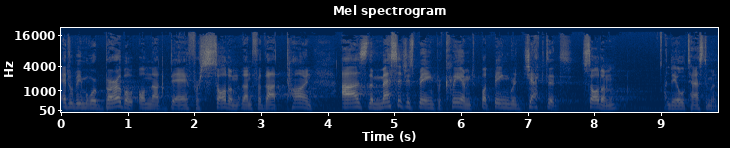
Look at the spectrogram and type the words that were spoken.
It will be more bearable on that day for Sodom than for that town as the message is being proclaimed but being rejected. Sodom in the Old Testament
